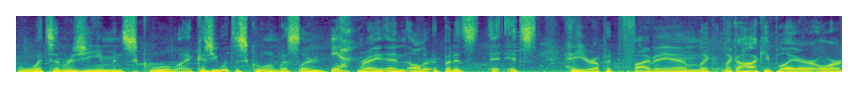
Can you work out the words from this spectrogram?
What's a regime in school like? Because you went to school in Whistler. Yeah. right? And all the, but it's it's hey you're up at 5 a.m like like a hockey player or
